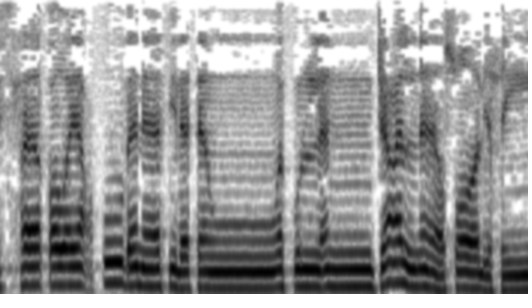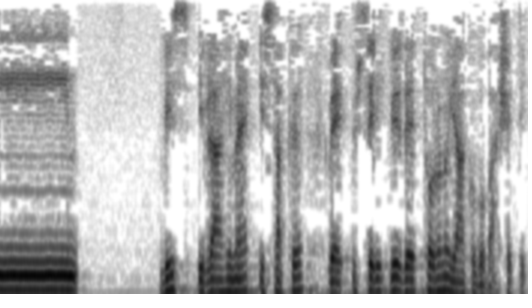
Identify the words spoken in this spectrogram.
إِسْحَاقَ وَيَعْقُوبَ نَافِلَةً وَكُلًّا جَعَلْنَا صَالِحِينَ Biz İbrahim'e İshak'ı ve üstelik bir de torunu Yakub'u bahşettik.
